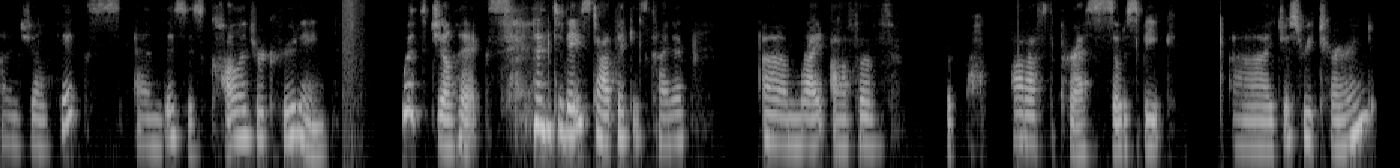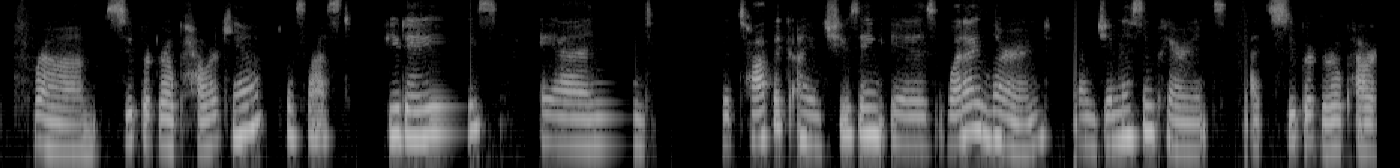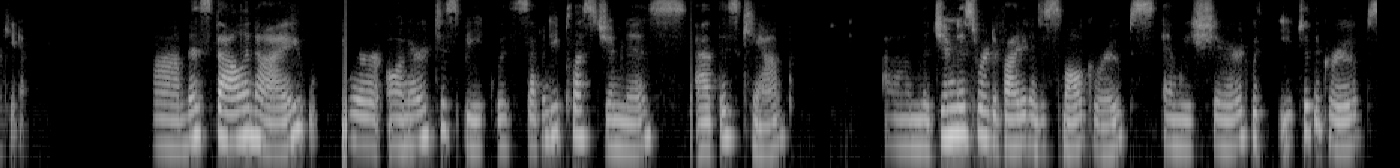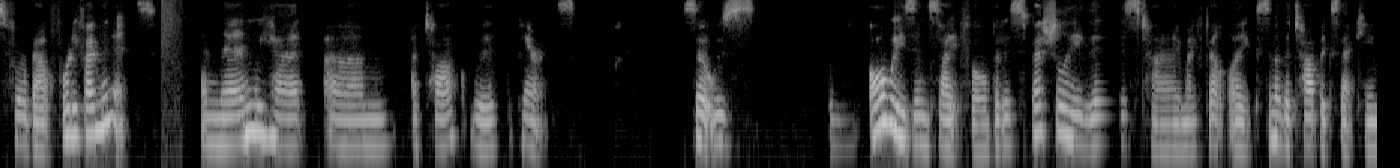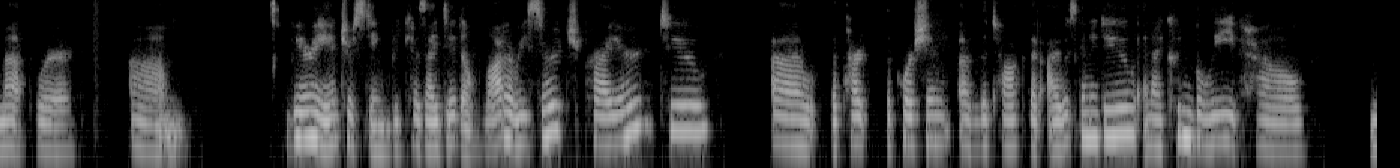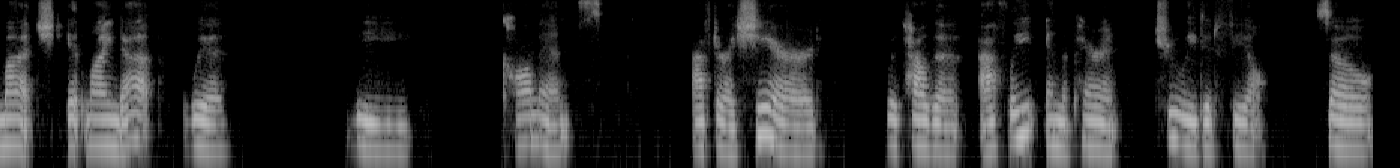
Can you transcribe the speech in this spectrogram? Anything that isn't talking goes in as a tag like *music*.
I'm Jill Hicks, and this is College Recruiting with Jill Hicks. And *laughs* today's topic is kind of um, right off of the hot off the press, so to speak. I just returned from Supergirl Power Camp this last few days, and the topic I am choosing is what I learned from gymnasts and parents at Supergirl Power Camp. Uh, Miss Val and I were honored to speak with 70 plus gymnasts at this camp um, the gymnasts were divided into small groups, and we shared with each of the groups for about 45 minutes. And then we had um, a talk with the parents. So it was always insightful, but especially this time, I felt like some of the topics that came up were um, very interesting because I did a lot of research prior to uh, the part, the portion of the talk that I was going to do, and I couldn't believe how much it lined up with the comments after I shared with how the athlete and the parent truly did feel. So,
